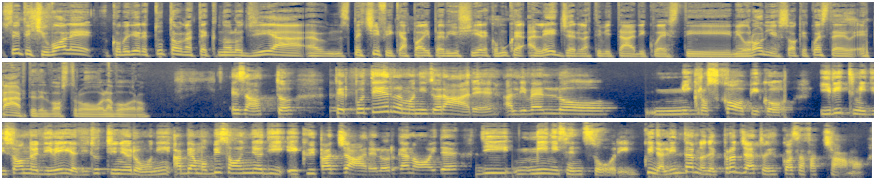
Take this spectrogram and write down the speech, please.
Senti, ci vuole, come dire, tutta una tecnologia eh, specifica poi per riuscire comunque a leggere l'attività di questi neuroni e so che questa è, è parte del vostro lavoro. Esatto, per poter monitorare a livello microscopico i ritmi di sonno e di veglia di tutti i neuroni, abbiamo bisogno di equipaggiare l'organoide di mini sensori. Quindi all'interno del progetto che cosa facciamo?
